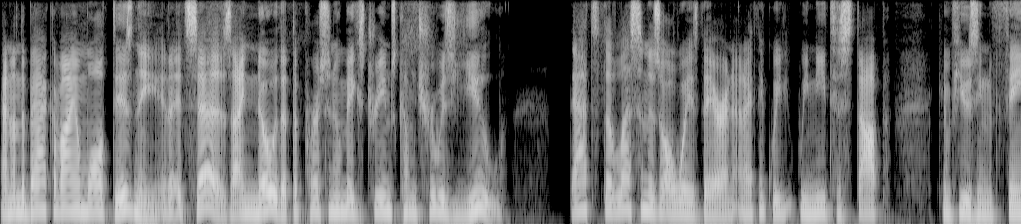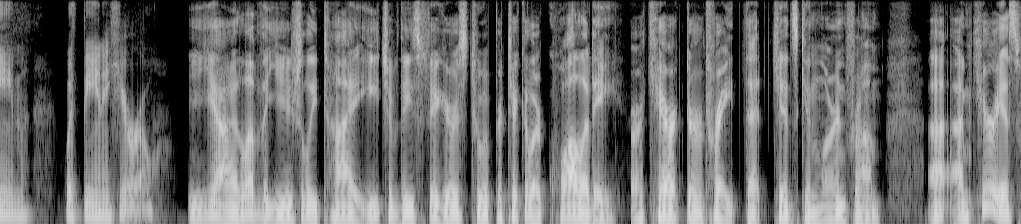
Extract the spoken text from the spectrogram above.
And on the back of I am Walt Disney, it, it says, I know that the person who makes dreams come true is you. That's the lesson is always there. And, and I think we, we need to stop confusing fame with being a hero. Yeah, I love that you usually tie each of these figures to a particular quality or character trait that kids can learn from. Uh, I'm curious,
